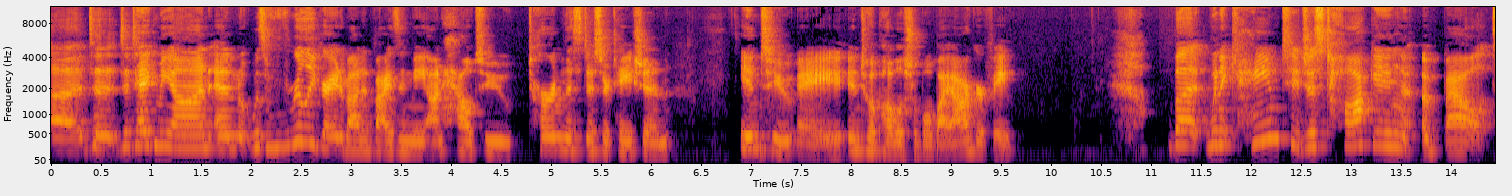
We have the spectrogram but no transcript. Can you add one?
uh, to to take me on, and was really great about advising me on how to turn this dissertation into a into a publishable biography. But when it came to just talking about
